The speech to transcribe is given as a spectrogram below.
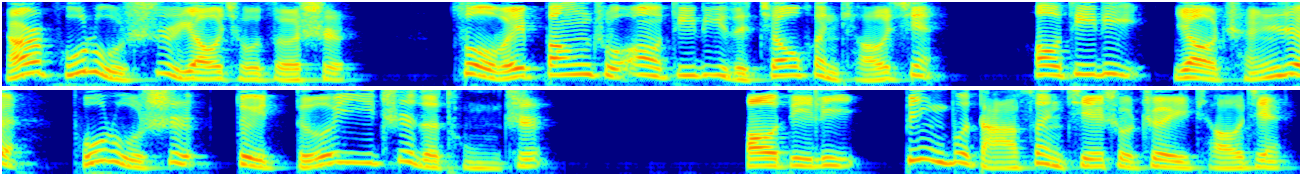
而普鲁士要求则是作为帮助奥地利的交换条件。奥地利要承认普鲁士对德意志的统治，奥地利并不打算接受这一条件，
